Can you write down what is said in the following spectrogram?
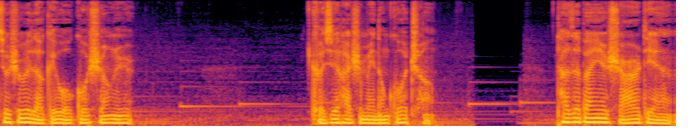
就是为了给我过生日。可惜还是没能过成。他在半夜十二点。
